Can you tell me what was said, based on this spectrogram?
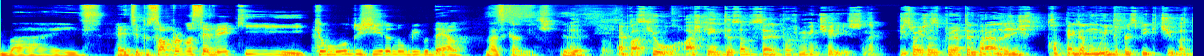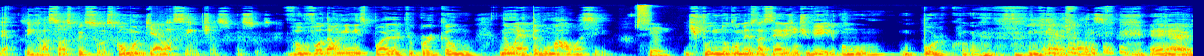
Mas é tipo só pra você ver que, que o mundo gira no umbigo dela basicamente. Entendeu? É, é quase que o. Acho que a intenção da série propriamente é isso, né? Principalmente nessa primeira temporada, a gente pega muita perspectiva dela em relação às pessoas, como que ela sente as pessoas. Vou, vou dar um mini spoiler que o porcão não é tão mal assim. Sim. Tipo, no começo da série a gente vê ele como um, um porco. Não quero falar isso. É, é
